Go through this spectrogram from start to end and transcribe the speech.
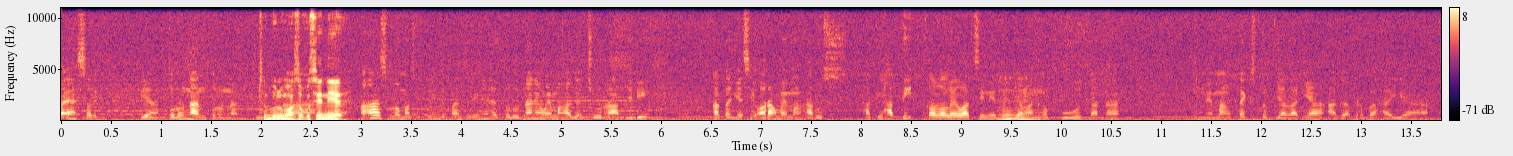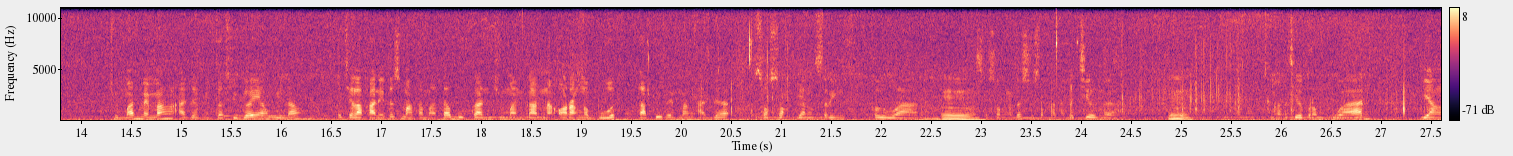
eh, sorry ya turunan turunan. Sebelum Turunan. masuk ke sini ya. Ah, ah, sebelum masuk ini depan sini ada turunan yang memang agak curam. Jadi katanya sih orang memang harus hati-hati kalau lewat sini tuh Hmm. jangan ngebut karena memang tekstur jalannya agak berbahaya. Cuman memang ada mitos juga yang bilang kecelakaan itu semata-mata bukan cuman karena orang ngebut, tapi memang ada sosok yang sering keluar. Hmm. Sosoknya itu sosok anak kecil nggak? Hmm. anak kecil perempuan yang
